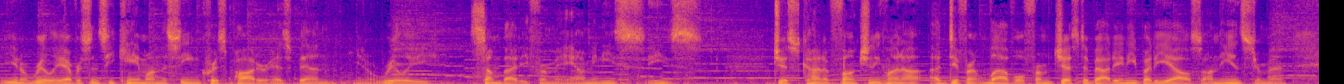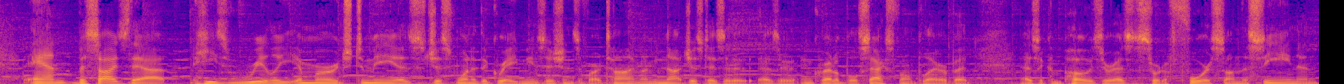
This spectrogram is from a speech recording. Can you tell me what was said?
you know, really ever since he came on the scene, Chris Potter has been, you know, really somebody for me. I mean, he's he's just kind of functioning on a, a different level from just about anybody else on the instrument. And besides that, he's really emerged to me as just one of the great musicians of our time. I mean, not just as a as an incredible saxophone player, but as a composer, as a sort of force on the scene. And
